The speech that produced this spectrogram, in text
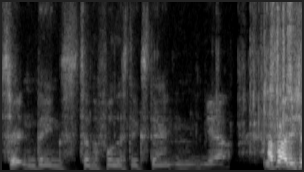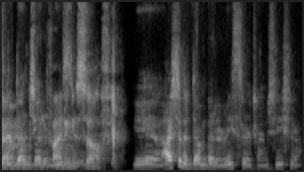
certain things to the fullest extent. And, yeah, Just probably should have done better Finding research. yourself. yeah, I should have done better research on shisha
